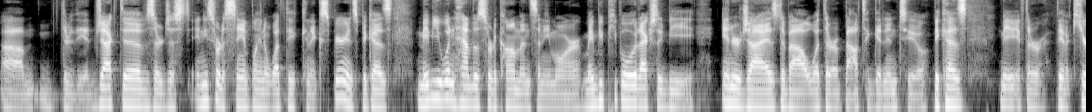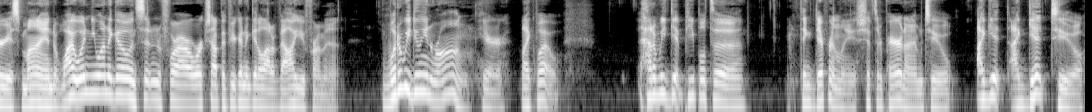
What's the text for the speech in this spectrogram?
um, through the objectives or just any sort of sampling of what they can experience because maybe you wouldn't have those sort of comments anymore. Maybe people would actually be energized about what they're about to get into because maybe if they're they have a curious mind, why wouldn't you want to go and sit in a 4-hour workshop if you're going to get a lot of value from it? What are we doing wrong here? Like what how do we get people to think differently, shift their paradigm to I get I get to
